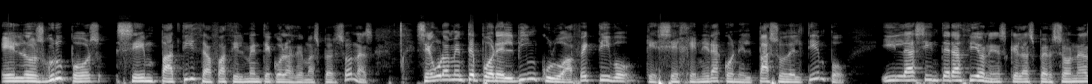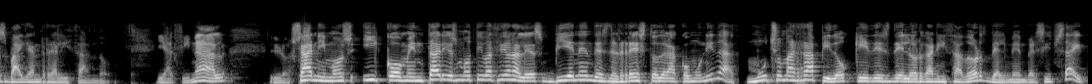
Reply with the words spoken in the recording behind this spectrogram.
En los grupos se empatiza fácilmente con las demás personas, seguramente por el vínculo afectivo que se genera con el paso del tiempo y las interacciones que las personas vayan realizando. Y al final, los ánimos y comentarios motivacionales vienen desde el resto de la comunidad, mucho más rápido que desde el organizador del membership site.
